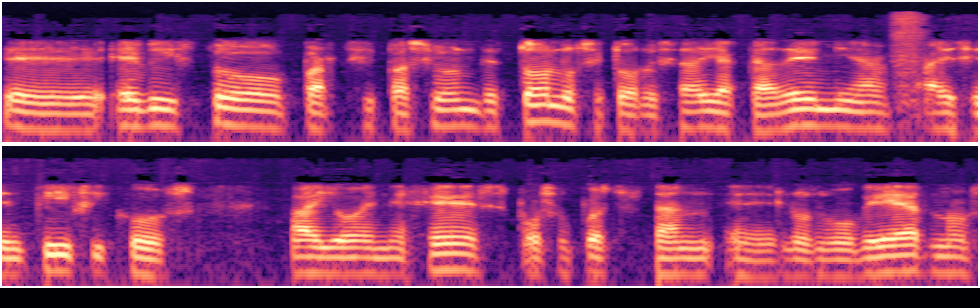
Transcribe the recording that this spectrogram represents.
he visto participación de todos los sectores. Hay academia, hay científicos, hay ONGs, por supuesto están eh, los gobiernos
